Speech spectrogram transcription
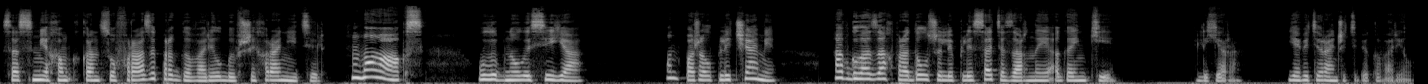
Со смехом к концу фразы проговорил бывший хранитель. «Макс!» — улыбнулась и я. Он пожал плечами, а в глазах продолжили плясать озорные огоньки. «Льера, я ведь и раньше тебе говорил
